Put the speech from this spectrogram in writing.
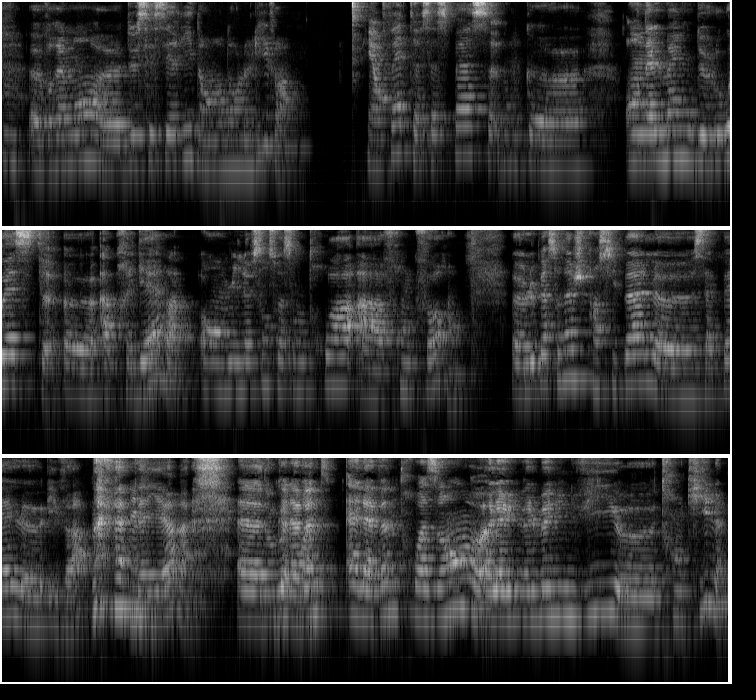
Mm. vraiment de ces séries dans, dans le livre. Et en fait, ça se passe donc euh, en Allemagne de l'Ouest euh, après-guerre, en 1963 à Francfort. Euh, le personnage principal euh, s'appelle euh, Eva, d'ailleurs. Donc elle a, 20 elle a 23 ans, elle, a une, elle mène une vie tranquille.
